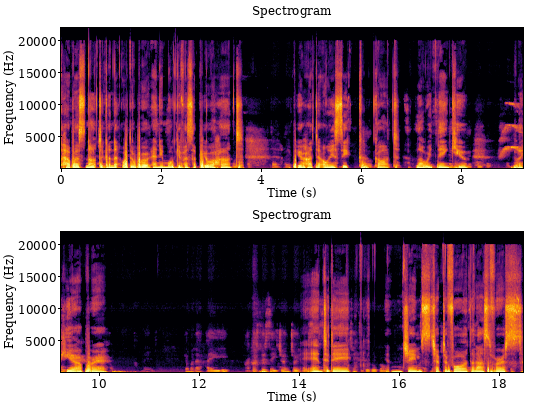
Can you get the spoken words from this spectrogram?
help us not to connect with the world anymore. Give us a pure heart, a pure heart that only seek God. Lord, we thank you for hear our prayer. And today, in James chapter 4, the last verse,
